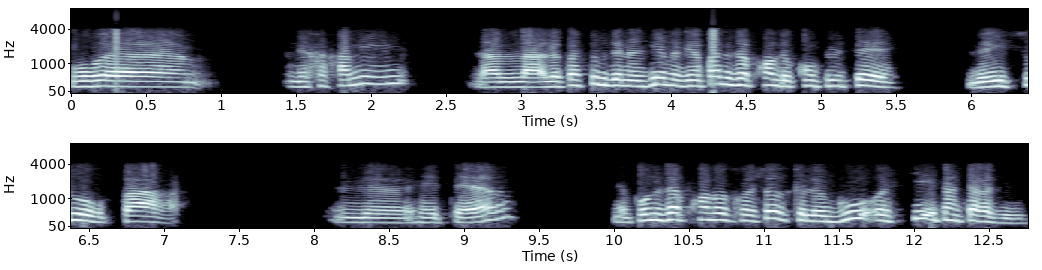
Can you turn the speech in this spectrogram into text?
Pour euh, les Chachamim, la, la, le pasuk de Nazir ne vient pas nous apprendre de compléter le Issour par le Heter, mais pour nous apprendre autre chose, que le goût aussi est interdit.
